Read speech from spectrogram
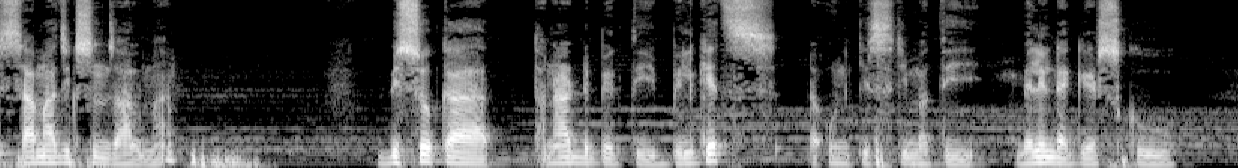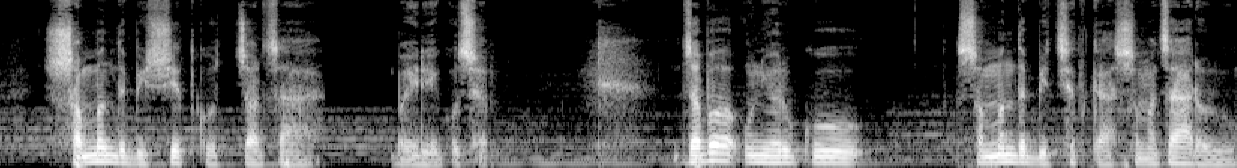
सामाजिक सञ्जालमा विश्वका धनाढ्य व्यक्ति बिलगेट्स र उनकी श्रीमती मेलिन्डा गेट्सको सम्बन्ध विच्छेदको चर्चा भइरहेको छ। जब उनीहरूको सम्बन्ध विच्छेदका समाचारहरू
